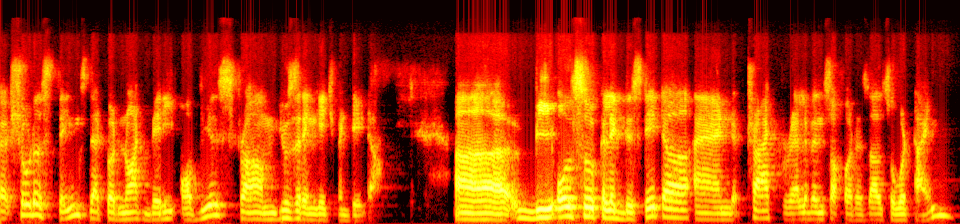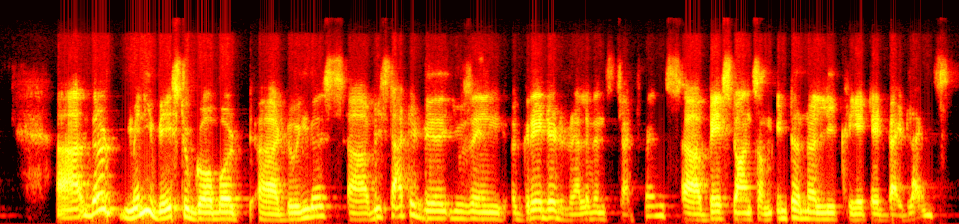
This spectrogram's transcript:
uh, showed us things that were not very obvious from user engagement data. Uh, we also collect this data and track relevance of our results over time. Uh, there are many ways to go about uh, doing this. Uh, we started using graded relevance judgments uh, based on some internally created guidelines.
